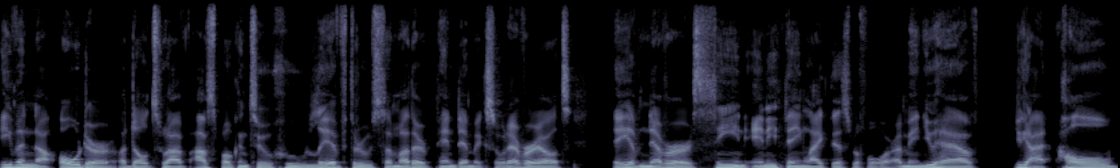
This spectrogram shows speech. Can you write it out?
even uh, older adults who I've I've spoken to who lived through some other pandemics or whatever else, they have never seen anything like this before. I mean, you have you got whole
